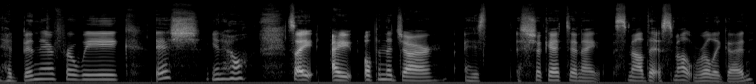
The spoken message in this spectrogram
had been there for a week ish, you know. So I, I opened the jar, I just shook it and I smelled it. It smelled really good.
